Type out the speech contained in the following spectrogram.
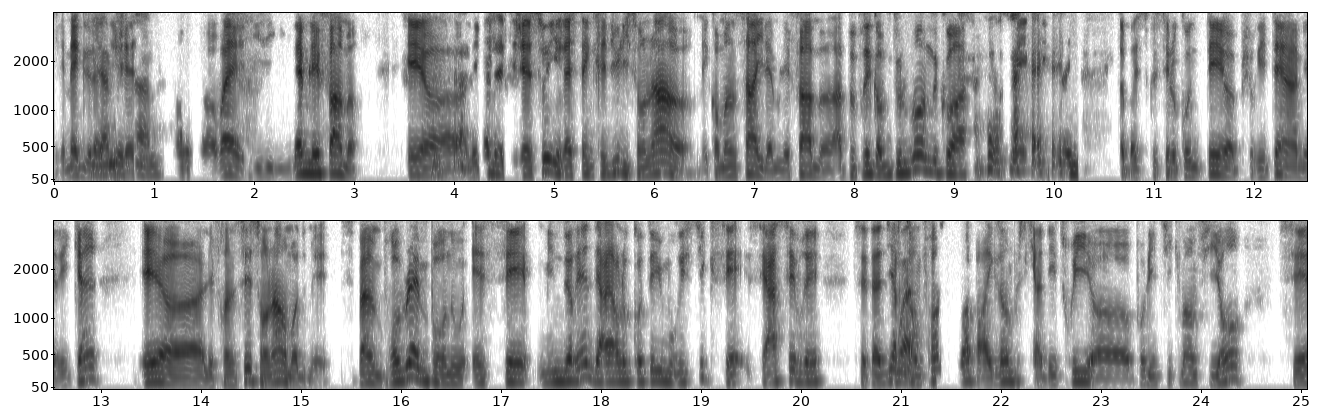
les mecs de la DGSE, euh, ouais, ils, aiment les femmes. Et euh, les gars de la DGSE, ils restent incrédules, ils sont là. Euh, mais comment ça, il aime les femmes à peu près comme tout le monde, quoi Parce que c'est le côté puritain américain. Et les Français sont là en mode, mais c'est pas un problème pour nous. Et c'est, mine de rien, derrière le côté humoristique, c'est assez vrai. C'est-à-dire qu'en France, tu vois, par exemple, ce qui a détruit politiquement Fillon, c'est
